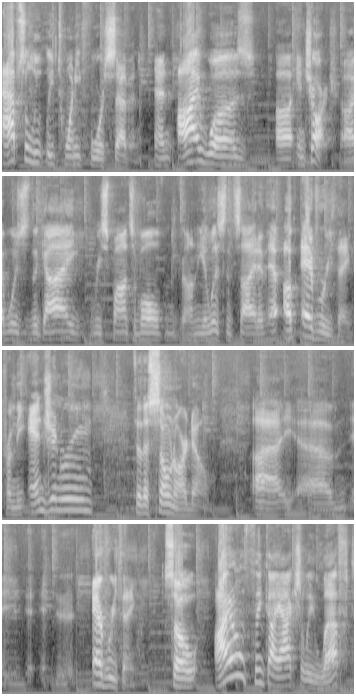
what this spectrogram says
absolutely 24 7. And I was uh, in charge. I was the guy responsible on the enlisted side of, of everything from the engine room to the sonar dome. Uh, um, everything. So I don't think I actually left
